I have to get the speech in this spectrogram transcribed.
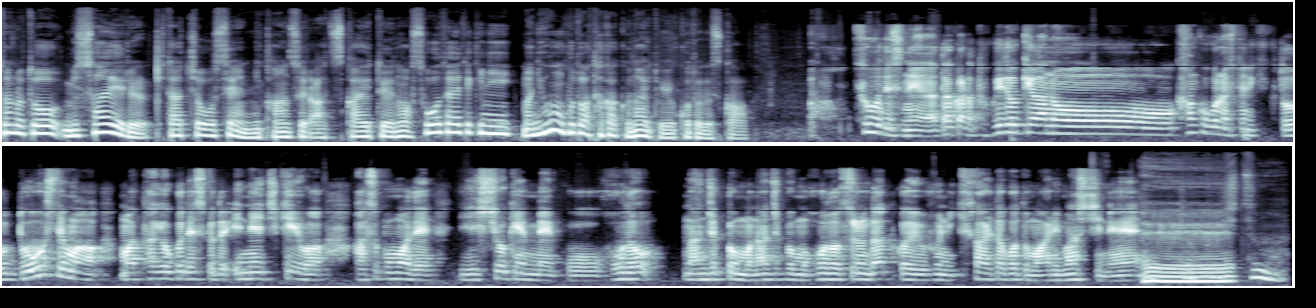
となると、ミサイル、北朝鮮に関する扱いというのは、相対的に、まあ、日本ほどは高くないということですか？そうですね。だから時々あの、韓国の人に聞くと、どうしてまあ、まあ他局ですけど NHK はあそこまで一生懸命こう、報道、何十分も何十分も報道するんだとかいうふうに聞かれたこともありますしね。へ質問。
